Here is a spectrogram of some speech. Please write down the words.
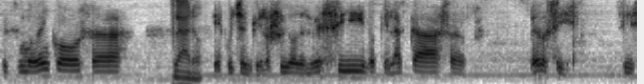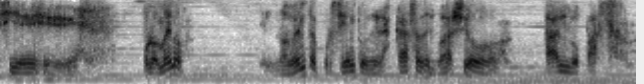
que se mueven cosas. Claro. Que escuchan que los ruidos del vecino, que la casa. Pero sí, sí, sí es. Eh, por lo menos el 90% de las casas del barrio algo pasa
